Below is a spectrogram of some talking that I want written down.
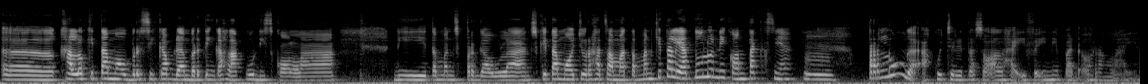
Eh, kalau kita mau bersikap dan bertingkah laku di sekolah, di teman sepergaulan, terus kita mau curhat sama teman, kita lihat dulu nih konteksnya Hmm. perlu nggak aku cerita soal HIV ini pada orang lain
